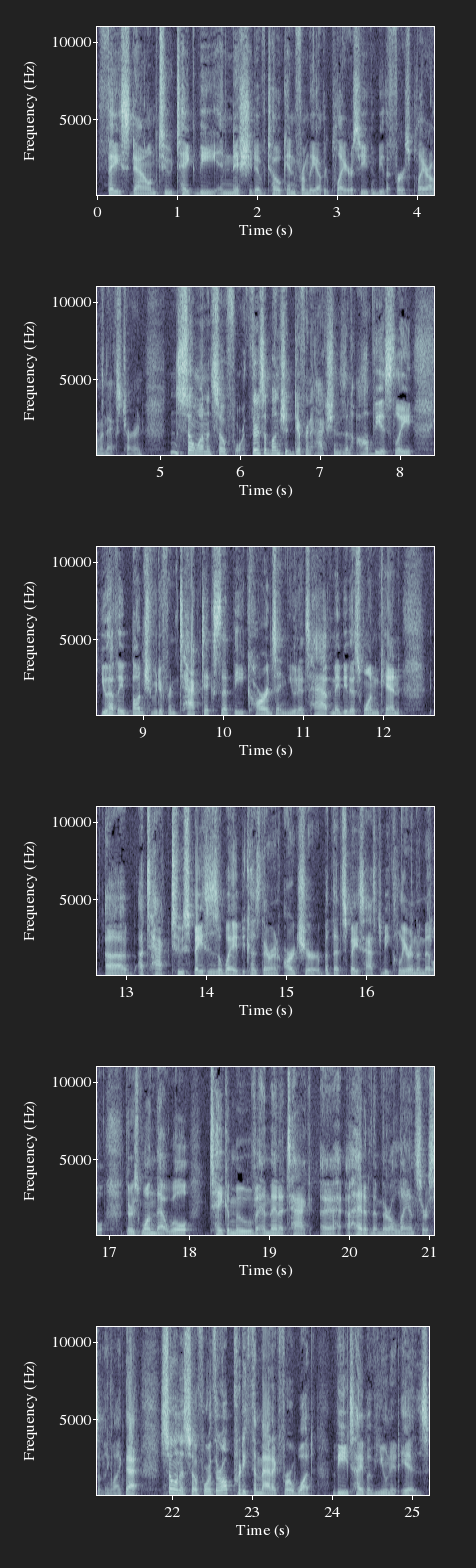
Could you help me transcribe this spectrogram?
face down to take the initiative token from the other player so you can be the first player on the next turn, and so on and so forth. There's a bunch of different actions, and obviously, you have a bunch of different tactics that the cards and units have. Maybe this one can uh, attack two spaces away because they're an archer, but that space has to be clear in the middle. There's one that will take a move and then attack uh, ahead of them. They're a lancer or something like that. So on and so forth. They're all pretty thematic for what the type of unit is.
